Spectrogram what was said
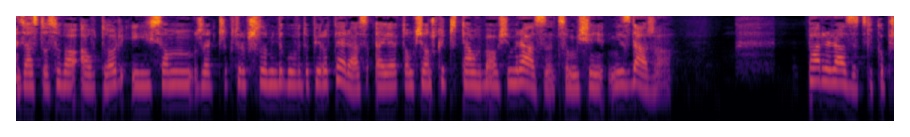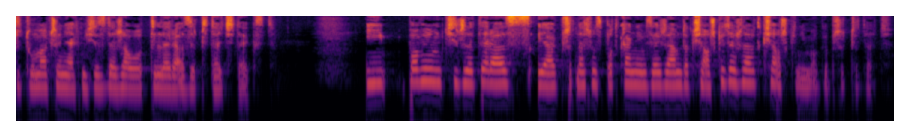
zastosował autor i są rzeczy, które przyszły mi do głowy dopiero teraz, a ja tą książkę czytałam chyba osiem razy, co mi się nie zdarza. Parę razy tylko przy tłumaczeniach mi się zdarzało tyle razy czytać tekst. I powiem ci, że teraz, jak przed naszym spotkaniem zajrzałam do książki, to już nawet książki nie mogę przeczytać.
